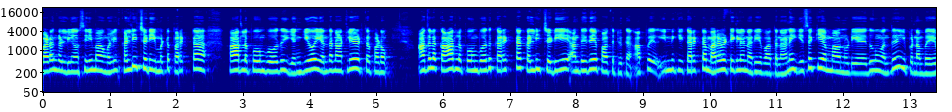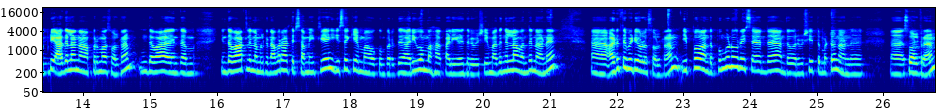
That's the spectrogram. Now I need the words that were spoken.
படங்கள்லையும் சினிமாங்களையும் கள்ளிச்செடியை மட்டும் கரெக்டாக காரில் போகும்போது எங்கேயோ எந்த நாட்டிலையோ எடுத்த படம். அதில் காரில் போகும்போது கரெக்டாக கள்ளிச்செடி அந்த இதே பார்த்துட்ருக்கேன் அப்போ இன்றைக்கி கரெக்டாக மரவெட்டிகளும் நிறைய பார்த்தேன். நான் இசக்கி அம்மாவனுடைய இதுவும் வந்து இப்போ நம்ம எப்படி அதெல்லாம் நான் அப்புறமா சொல்கிறேன் இந்த வா இந்த இந்த வாரத்தில் நம்மளுக்கு நவராத்திரி சமயத்திலேயே இசக்கி அம்மாவை கும்பிட்றது அறிவ மகாகாளி எழுதுகிற விஷயம் அதுங்கெல்லாம் வந்து நான் அடுத்த வீடியோவில் சொல்கிறேன் இப்போ அந்த புங்கனூரை சேர்ந்த அந்த ஒரு விஷயத்தை மட்டும் நான் சொல்கிறேன்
